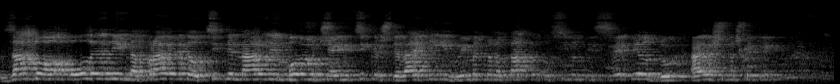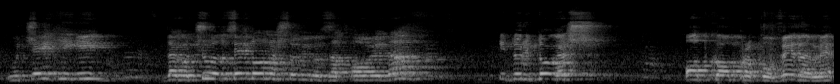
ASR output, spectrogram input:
Затоа одете и направете от сите народи мои ученици, кръщевайки ги во името на Таткото, Синот и Светиот Дух, ајде уште наш клик, учејки ги да го чуват сето оно што ви го заповеда. И дори тогаш, од кога проповедаме,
